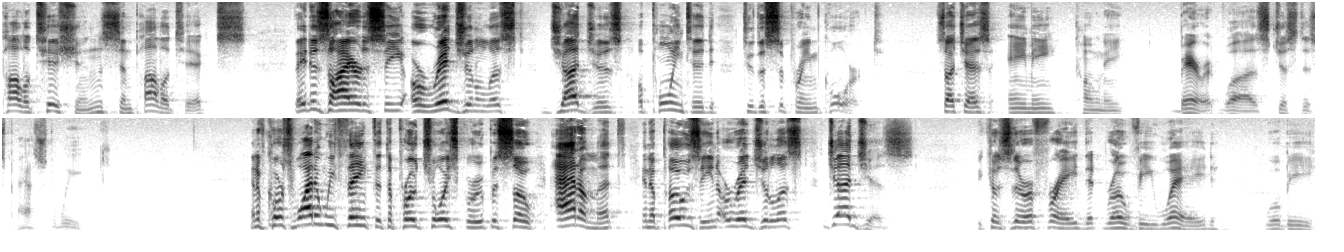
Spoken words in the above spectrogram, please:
politicians in politics, they desire to see originalist judges appointed to the Supreme Court, such as Amy Coney Barrett was just this past week. And of course, why do we think that the pro choice group is so adamant in opposing originalist judges? Because they're afraid that Roe v. Wade will be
